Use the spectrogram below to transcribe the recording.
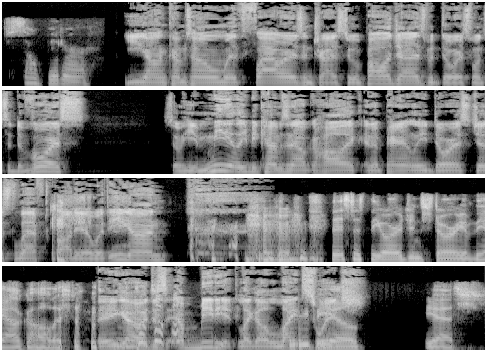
So bitter. Egon comes home with flowers and tries to apologize, but Doris wants a divorce. So he immediately becomes an alcoholic, and apparently Doris just left Claudia with Egon. this is the origin story of the alcoholism. There you go. Just immediate, like a light Revealed. switch. yes.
